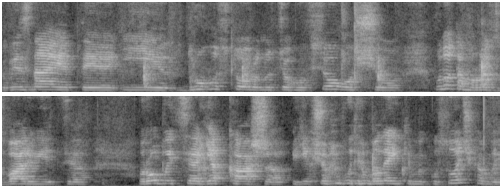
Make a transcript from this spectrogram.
ви знаєте і другу сторону цього всього, що воно там розварюється, робиться як каша. Якщо ми будемо маленькими кусочками,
